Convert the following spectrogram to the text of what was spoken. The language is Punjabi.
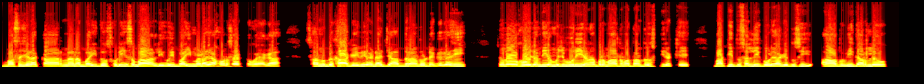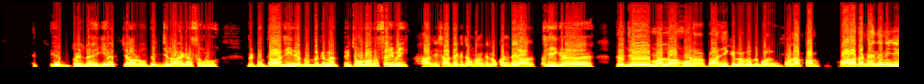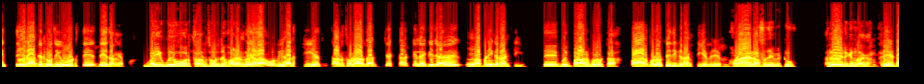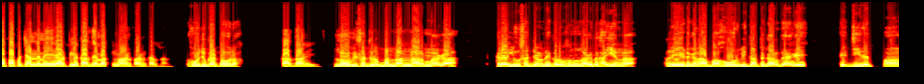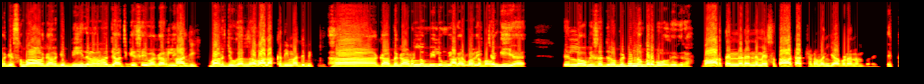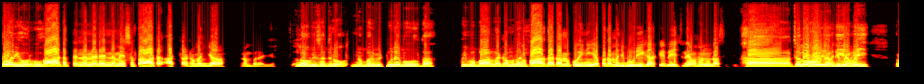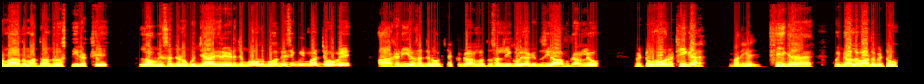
ਬਸ ਜਿਹੜਾ ਕਾਰਨ ਆ ਨਾ ਬਾਈ ਤੋਂ ਥੋੜੀ ਸੰਭਾਲ ਲਈ ਹੋਈ ਬਾਈ ਮੜਾ ਜਿਹਾ ਹੁਣ ਸੈੱਟ ਹੋਇਆਗਾ ਸਾਨੂੰ ਦਿਖਾ ਕੇ ਵੀ ਐਡਾ ਚਾਦਰਾਂ ਤੋਂ ਡਿੱਗ ਗਿਆ ਸੀ। ਚਲੋ ਹੋ ਜਾਂਦੀ ਆ ਮਜਬੂਰੀ ਹੈ ਨਾ? ਪ੍ਰਮਾਤਮਾ ਤੰਦਰੁਸਤੀ ਰੱਖੇ। ਬਾਕੀ ਤਸੱਲੀ ਕੋਲੇ ਆ ਕੇ ਤੁਸੀਂ ਆਪ ਵੀ ਕਰ ਲਿਓ। ਇਹ- ਪਿੰਡ ਹੈਗੀ ਆ ਝਾੜੋਂ ਤੇ ਜ਼ਿਲ੍ਹਾ ਹੈਗਾ ਸੰਗਰੂਰ। ਬਿੱਟੂ ਤਾਜੀ ਨੇ ਦੁੱਧ ਕਿੰਨਾ ਤੇ 14 ਦੱਸਿਆ ਜੀ ਬਾਈ? ਹਾਂਜੀ 14.5 ਕਿਲੋ ਕੰਡੇ ਵਾਲਾ ਦਿੱਤਾ। ਠੀਕ ਹੈ। ਤੇ ਜੇ ਮੰਨ ਲਾ ਹੁਣ ਤਾਜੀ ਕਿੰਨਾ ਦੁੱਧ ਪਾਰੂਗੀ ਹੁਣ ਆਪਾਂ ਬਾਲਾ ਤਾਂ ਕਹਿੰਦੇ ਨਹੀਂ ਜੀ 13 ਕਿਲੋ ਦੀ ਓਟ ਤੇ ਦੇ ਦਾਂਗੇ ਆਪਾਂ। ਬਾਈ ਕੋਈ ਹੋਰ ਥਾਣ ਸੁਣ ਚ ਫੜ ਕੰਡੇ ਵਾਲਾ ਉਹ ਵੀ ਹਲਕੀ ਹੈ। ਥਣ ਥੋੜਾ ਆਪਦਾ ਚੈੱਕ ਕਰਕੇ ਲੈ ਕੇ ਜਾਵੇ ਉਹ ਆਪਣੀ ਗਾਰੰਟੀ ਹੈ। ਤੇ ਕੋਈ ਭਾਰ ਭਲੋਟਾ ਭਾਰ ਭਲੋਟੇ ਦੀ ਗਾਰੰਟੀ ਹੈ ਵੀਰੇ। ਹੁਣ ਐ ਦੱਸ ਦੇ ਬਿੱਟੂ ਰੇਟ ਕਿੰਨਾ ਕਰਦਾ? ਰੇਟ ਆਪਾਂ 95000 ਰੁਪਏ ਕਰਦੇ ਆਂ ਬਾਕੀ ਮਾਨ ਤਾਨ ਕਰ ਦਾਂਗੇ। ਹੋ ਜੂ ਘੱਟ ਹੋਰ? ਕਰ ਦਾਂਗੇ ਜੀ। ਲਓ ਵੀ ਸੱਜਣੋ ਬੰਦਾ ਨਰਮ ਹੈਗਾ। ਘਰੇਲੂ ਸੱਜਣ ਦੇ ਘਰੋਂ ਤੁਹਾਨੂੰ ਨਗ ਦਿਖਾਈ ਜੰਨਾ ਰੇਟ ਕਹਿੰਦਾ ਆਪਾਂ ਹੋਰ ਵੀ ਘੱਟ ਕਰ ਦਿਆਂਗੇ। ਤੇ ਜਿਹਨੇ ਪਾਲ ਕੇ ਸੰਭਾਲ ਕਰਕੇ 20 ਦਿਨ ਹਨਾ ਜੱਜ ਕੇ ਸੇਵਾ ਕਰ ਲਈ ਹਾਂਜੀ। ਬਣ ਜੂ ਗੱਲ। ਸਵਾ ਲੱਖ ਦੀ ਮੱਝ ਵਿਕੂ। ਹਾਂ ਕੱਦ ਕਾੜ ਲੰਮੀ ਲੰਮੀ ਕਰਨ ਵਾਲੀ। ਚੰਗੀ ਹੈ। ਤੇ ਲਓ ਵੀ ਸੱਜਣੋ ਬਿੱਟੂ ਨੰਬਰ ਬੋਲ ਦੇ ਤੇਰਾ। 6299678858 ਆਪਣਾ ਨੰਬਰ ਹੈ ਇੱਕ ਵਾਰੀ ਹੋਰ ਬੋਲ। 6299678858 ਨੰਬਰ ਹੈ ਜੀ। ਲਓ ਵੀ ਸੱਜਣੋ ਨੰਬਰ ਬਿੱਟੂ ਨੇ ਬੋਲਤਾ। ਕੋਈ ਵਪਾਰ ਦਾ ਕੰਮ ਤਾਂ ਨਹੀਂ? ਵਪਾਰ ਦਾ ਕੰਮ ਕੋਈ ਨਹੀਂ ਆਪਾਂ ਤਾਂ ਮਜਬੂਰੀ ਕਰਕੇ ਵੇਚਦੇ ਆ ਤੁਹਾਨੂੰ ਦੱਸ ਹਾਂ ਚਲੋ ਹੋ ਜਾਂਦੀ ਆ। ਬਈ। ਪ੍ਰਮਾਤਮਾ ਤੰਦਰੁਸਤੀ ਰੱਖੇ। ਲਓ ਵੀ ਸੱਜਣੋ ਕੋਈ ਜਾਇਜ਼ ਰੇਟ 'ਚ ਬਹੁਤ ਪੁੱਛਦੇ ਸੀ ਕੋਈ ਮੱਝ ਹੋਵੇ। ਆ ਖੜੀ ਆ ਸੱਜਣੋ ਚੈੱਕ ਕਰ ਲਓ ਤਸੱਲੀ ਕੋਲੇ ਆ ਕੇ ਤੁਸੀਂ ਆਪ ਕਰ ਲਿਓ। ਬਿੱਟੂ ਹੋਰ ਠੀਕ ਹੈ? ਵਧੀਆ ਜੀ। ਠੀਕ ਹੈ ਕੋਈ ਗੱਲਬਾਤ ਬਿੱਟੂ?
